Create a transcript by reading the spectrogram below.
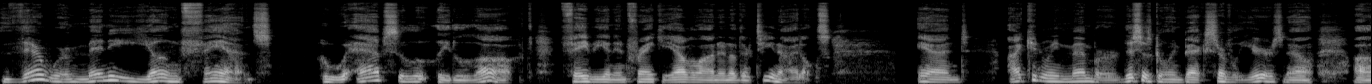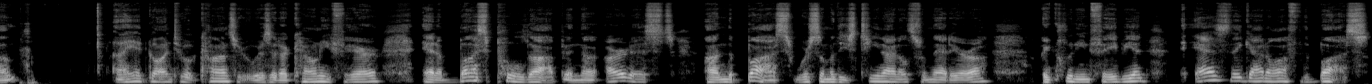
there were many young fans who absolutely loved Fabian and Frankie Avalon and other teen idols. And I can remember, this is going back several years now. Um, I had gone to a concert. It was at a county fair, and a bus pulled up, and the artists on the bus were some of these teen idols from that era, including Fabian. As they got off the bus,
